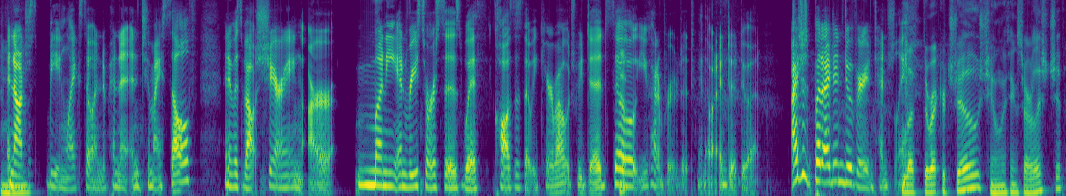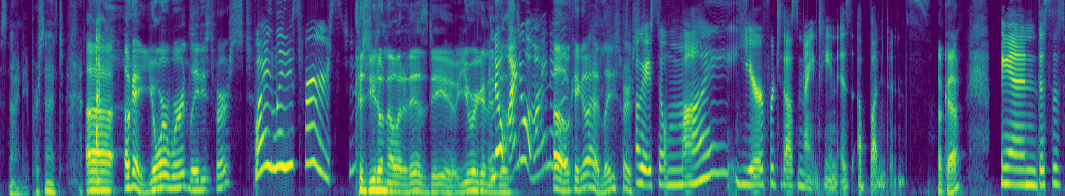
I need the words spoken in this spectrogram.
and not Mhm. just being like so independent and to myself. And it was about sharing our money and resources with causes that we care about, which we did. So you kind of proved it to me that I did do it. I just, but I didn't do it very intentionally. Let the record show she only thinks our relationship is ninety percent. Uh, okay, your word, ladies first, Why ladies first? because you don't know what it is, do you? You were gonna. No, just- I know what mine is. Oh, okay. Go ahead, ladies first. Okay, so my year for 2019 is abundance. Okay. And this is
